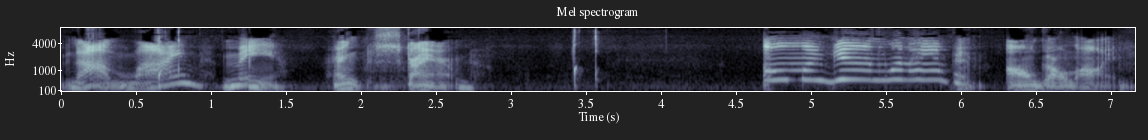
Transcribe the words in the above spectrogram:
not lime, me, Hank scammed. Oh my god, what happened? I'll go lime.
